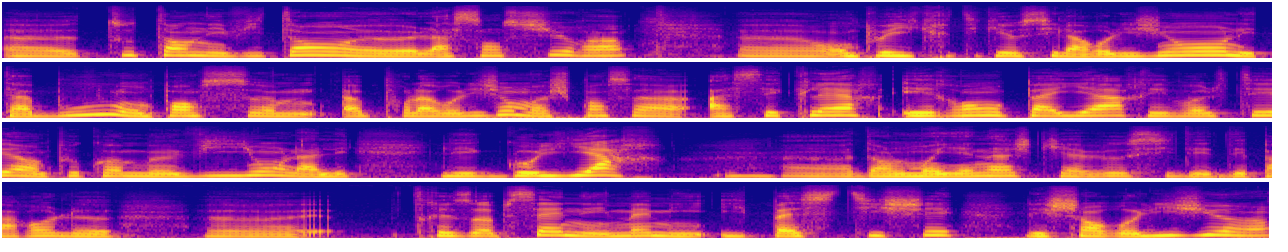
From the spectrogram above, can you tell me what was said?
euh, tout en évitant euh, la censure. Hein. Euh, on peut y critiquer aussi la religion, les tabous. On pense, pour la religion, moi je pense à, ces clercs errants, paillards, révoltés, un peu comme Villon, là, les, les Goliards. Mmh. dans le Moyen Âge, qui avaient aussi des, des paroles très obscène et même il, pastichait les chants religieux. Hein.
